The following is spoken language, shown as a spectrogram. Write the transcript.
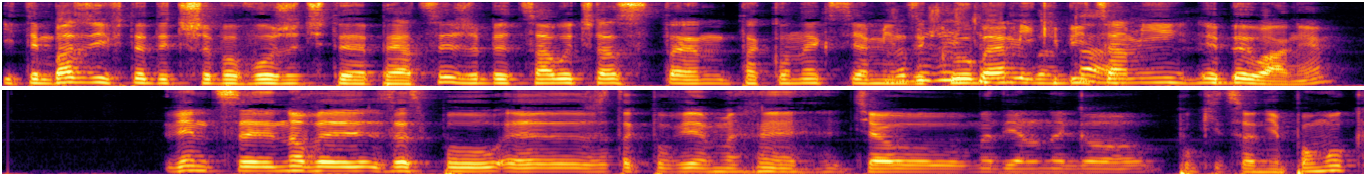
i tym bardziej wtedy trzeba włożyć tyle pracy, żeby cały czas ten, ta koneksja między klubem, i kibicami tak. była, nie? Więc y, nowy zespół, y, że tak powiem, działu medialnego póki co nie pomógł.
